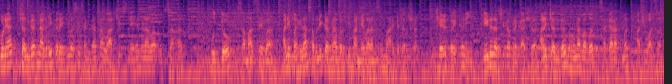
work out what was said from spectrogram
पुण्यात चंदगड नागरिक रहिवासी संघाचा वार्षिक स्नेहमेळावा उत्साहात उद्योग समाजसेवा आणि महिला सबलीकरणावरती मान्यवरांचं मार्गदर्शन. खेळ पैठणी दिनदर्शिका प्रकाशन आणि चंदगड भवनाबाबत सकारात्मक आश्वासन.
